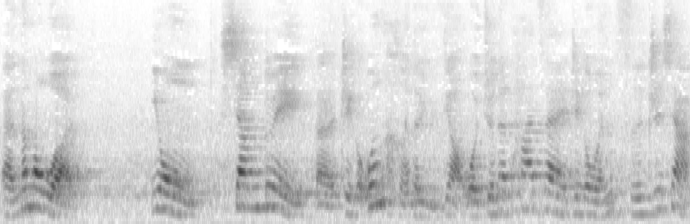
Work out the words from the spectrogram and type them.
呃，那么我用相对呃这个温和的语调，我觉得他在这个文词之下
